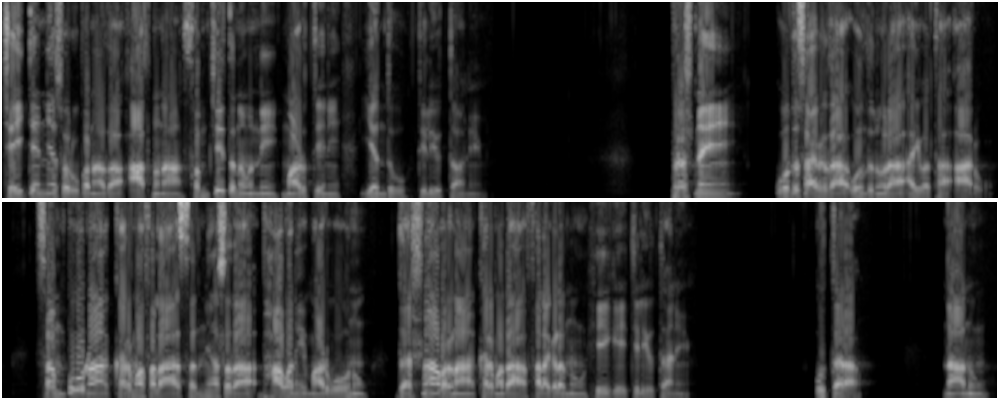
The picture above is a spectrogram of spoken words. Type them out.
ಚೈತನ್ಯ ಸ್ವರೂಪನಾದ ಆತ್ಮನ ಸಂಚೇತನವನ್ನೇ ಮಾಡುತ್ತೇನೆ ಎಂದು ತಿಳಿಯುತ್ತಾನೆ. ಪ್ರಶ್ನೆ ಒಂದು ಸಾವಿರದ ಒಂದು ನೂರ ಐವತ್ತ ಆರು ಸಂಪೂರ್ಣ ಕರ್ಮಫಲ ಸನ್ಯಾಸದ ಭಾವನೆ ಮಾಡುವವನು ದರ್ಶನಾವರಣ ಕರ್ಮದ ಫಲಗಳನ್ನು ಹೇಗೆ ತಿಳಿಯುತ್ತಾನೆ? ಉತ್ತರ, ನಾನು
